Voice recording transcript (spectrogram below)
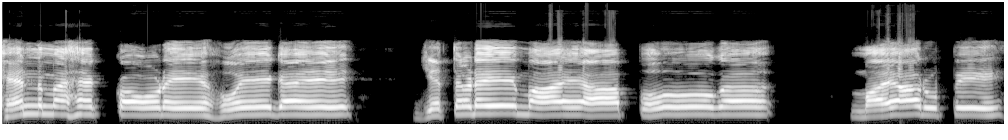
ਖਿੰਨ ਮਹਿ ਕੌੜੇ ਹੋਏ ਗਏ, ਜਿਤੜੇ ਮਾਇਆ ਭੋਗ, ਮਾਇਆ ਰੂਪੀ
